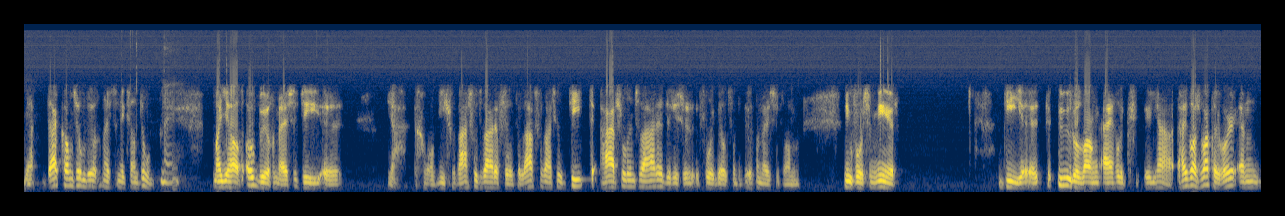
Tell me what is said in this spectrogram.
Ja, daar kan zo'n burgemeester niks aan doen. Nee. Maar je had ook burgemeesters die ja, gewoon niet gewaarschuwd waren, veel te laat gewaarschuwd, die te aarzelend waren. Er is een voorbeeld van de burgemeester van Nieuwvoorse Meer. Die eh, urenlang eigenlijk, eh, ja, hij was wakker hoor. En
